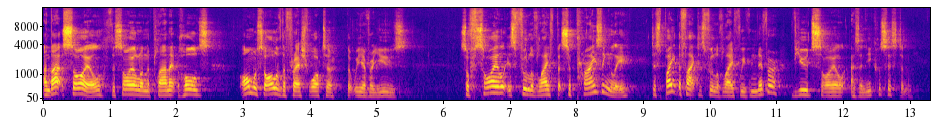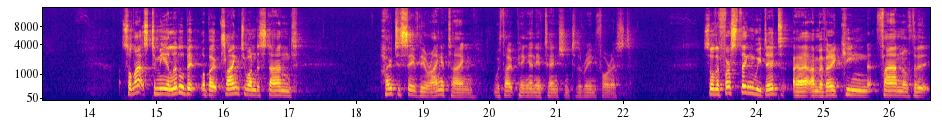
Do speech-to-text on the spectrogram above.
And that soil, the soil on the planet, holds almost all of the fresh water that we ever use. So soil is full of life, but surprisingly, despite the fact it's full of life, we've never viewed soil as an ecosystem. So that's to me a little bit about trying to understand how to save the orangutan without paying any attention to the rainforest. So the first thing we did, uh, I'm a very keen fan of the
